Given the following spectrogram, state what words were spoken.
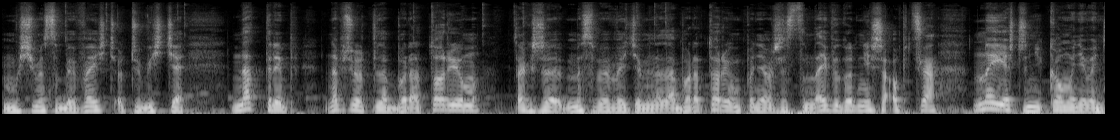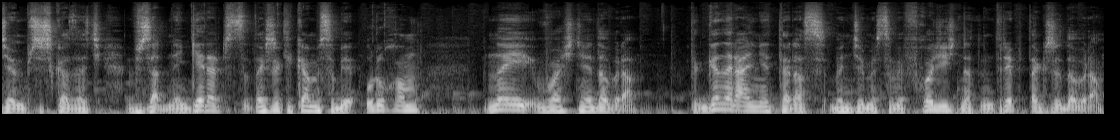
musimy sobie wejść oczywiście na tryb, na przykład laboratorium, także my sobie wejdziemy na laboratorium, ponieważ jest to najwygodniejsza opcja, no i jeszcze nikomu nie będziemy przeszkadzać w żadnej giereczce, także klikamy sobie uruchom, no i właśnie dobra. Generalnie teraz będziemy sobie wchodzić na ten tryb, także dobra.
